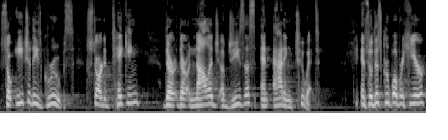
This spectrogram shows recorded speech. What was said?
So each of these groups started taking their, their knowledge of Jesus and adding to it. And so this group over here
